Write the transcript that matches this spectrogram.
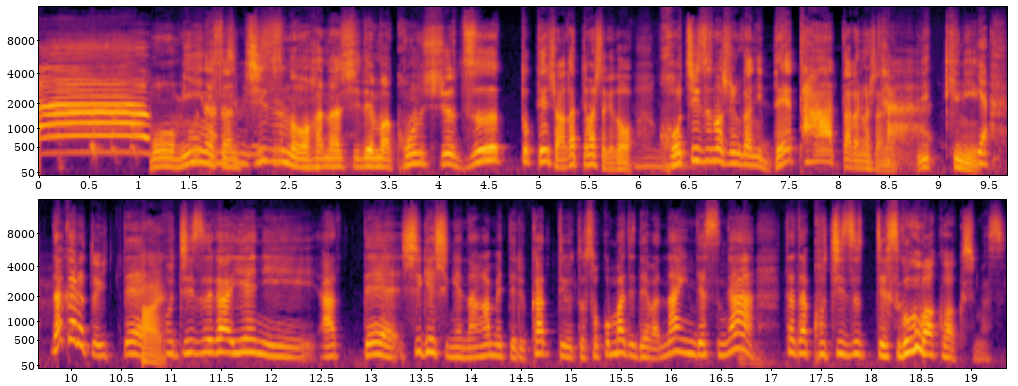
ーもうミーナさん、地図のお話で、まあ今週ずっとテンション上がってましたけど、古地図の瞬間に出たーって上がりましたね。一気に。いや、だからといって、はいお地図が家にあって、しげしげ眺めてるかっていうとそこまでではないんですが、ただ古地図ってすごくワクワクします。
